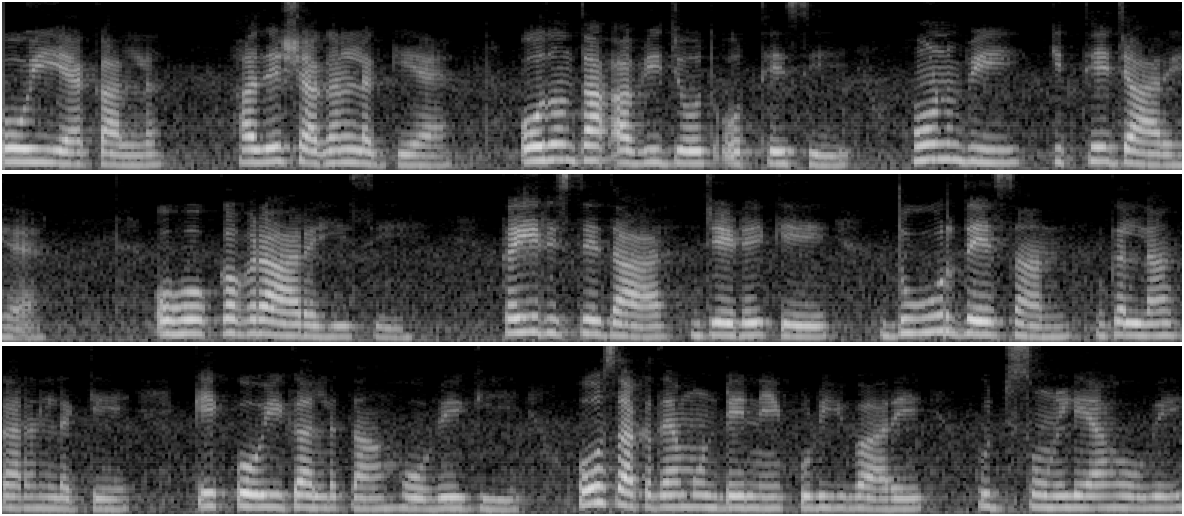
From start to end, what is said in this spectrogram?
ਹੋਈ ਹੈ ਕੱਲ ਹਜੇ ਸ਼ਗਨ ਲੱਗਿਆ ਉਦੋਂ ਤਾਂ ਅਵੀ ਜੋਤ ਉੱਥੇ ਸੀ। ਹੁਣ ਵੀ ਕਿੱਥੇ ਜਾ ਰਿਹਾ ਹੈ? ਉਹ ਘਬਰਾ ਰਹੀ ਸੀ। ਕਈ ਰਿਸ਼ਤੇਦਾਰ ਜਿਹੜੇ ਕਿ ਦੂਰ ਦੇ ਸਨ। ਗੱਲਾਂ ਕਰਨ ਲੱਗੇ ਕਿ ਕੋਈ ਗੱਲ ਤਾਂ ਹੋਵੇਗੀ। ਹੋ ਸਕਦਾ ਮੁੰਡੇ ਨੇ ਕੁੜੀ ਬਾਰੇ ਕੁਝ ਸੁਣ ਲਿਆ ਹੋਵੇ।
